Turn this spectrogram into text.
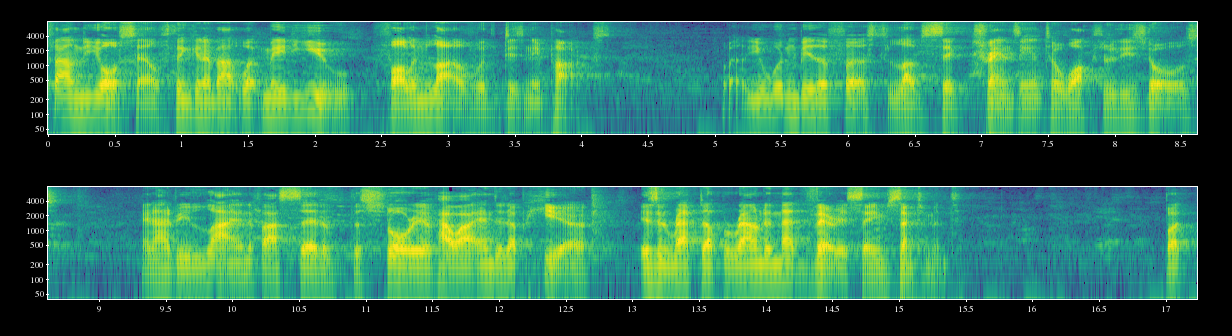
Found yourself thinking about what made you fall in love with Disney parks. Well, you wouldn't be the first lovesick transient to walk through these doors, and I'd be lying if I said the story of how I ended up here isn't wrapped up around in that very same sentiment. But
